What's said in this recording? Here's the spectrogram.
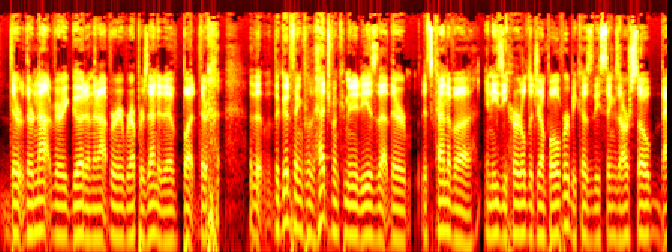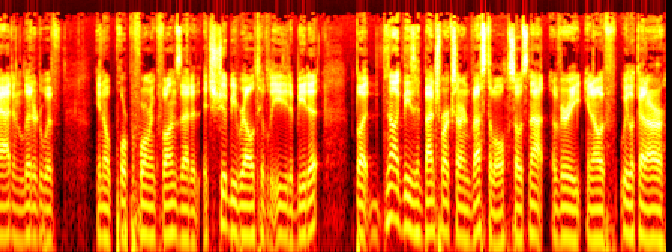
they're they're not very good and they're not very representative, but they're the, the good thing for the hedge fund community is that they're it's kind of a an easy hurdle to jump over because these things are so bad and littered with you know poor performing funds that it, it should be relatively easy to beat it. But it's not like these benchmarks are investable, so it's not a very you know if we look at our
